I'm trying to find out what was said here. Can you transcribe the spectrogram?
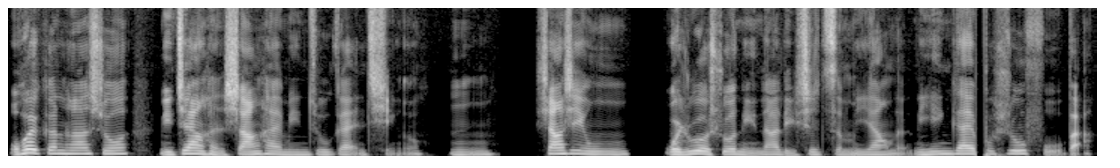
我会跟他说，你这样很伤害民族感情哦。嗯，相信我，如果说你那里是怎么样的，你应该不舒服吧？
